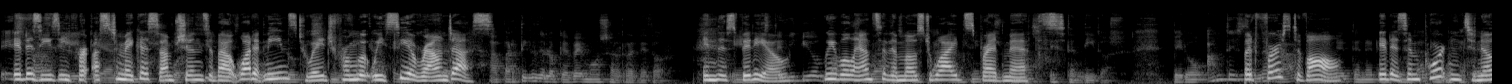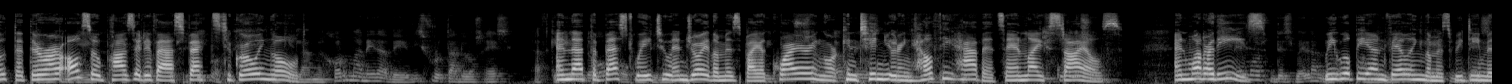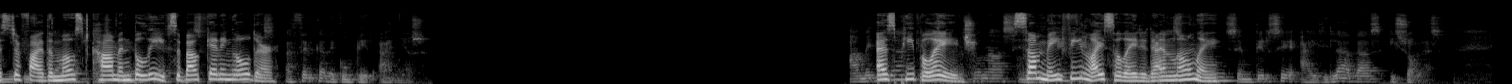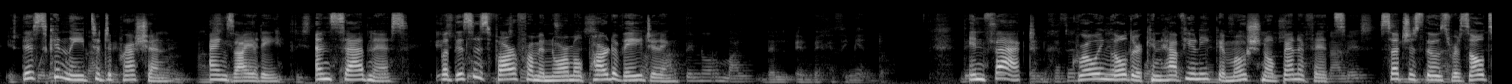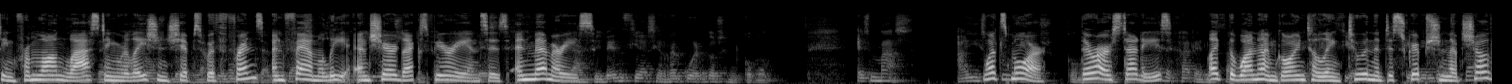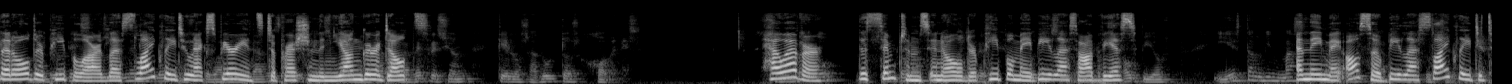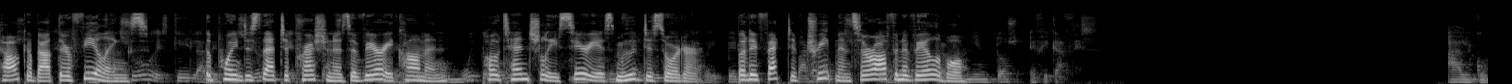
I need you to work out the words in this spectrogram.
It is easy for us to make assumptions about what it means to age from what we see around us. In this video, we will answer the most widespread myths. But first of all, it is important to note that there are also positive aspects to growing old, and that the best way to enjoy them is by acquiring or continuing healthy habits and lifestyles. And what are these? We will be unveiling them as we demystify the most common beliefs about getting older. As people age, some may feel isolated and lonely. This can lead to depression, anxiety, and sadness, but this is far from a normal part of aging. In fact, growing older can have unique emotional benefits, such as those resulting from long-lasting relationships with friends and family and shared experiences and memories. What's more, there are studies, like the one I'm going to link to in the description that show that older people are less likely to experience depression than younger adults. However, the symptoms in older people may be less obvious, and they may also be less likely to talk about their feelings. The point is that depression is a very common, potentially serious mood disorder, but effective treatments are often available.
